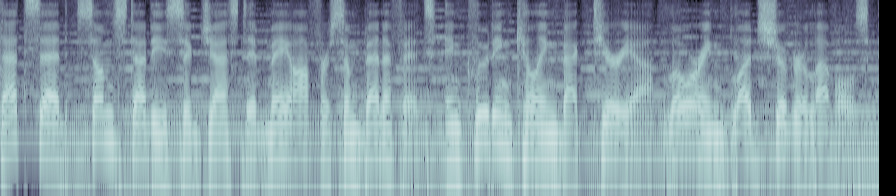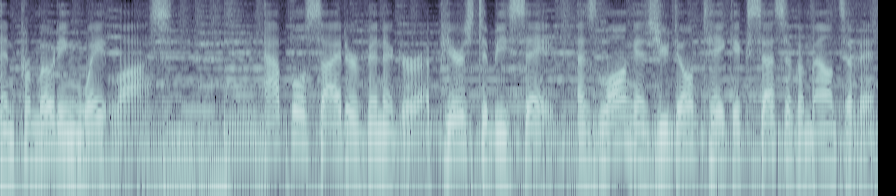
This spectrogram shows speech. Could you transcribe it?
That said, some studies suggest it may offer some benefits, including killing bacteria, lowering blood sugar levels, and promoting weight loss. Apple cider vinegar appears to be safe, as long as you don't take excessive amounts of it.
